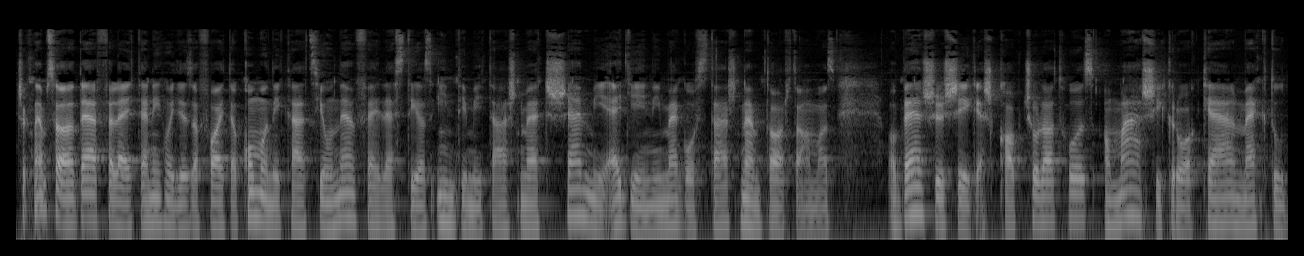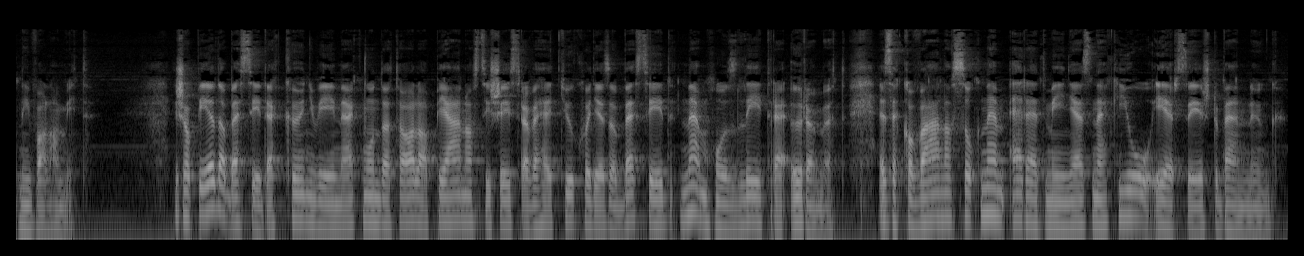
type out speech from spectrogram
Csak nem szabad elfelejteni, hogy ez a fajta kommunikáció nem fejleszti az intimitást, mert semmi egyéni megosztást nem tartalmaz. A bensőséges kapcsolathoz a másikról kell megtudni valamit és a példabeszédek könyvének mondata alapján azt is észrevehetjük, hogy ez a beszéd nem hoz létre örömöt. Ezek a válaszok nem eredményeznek jó érzést bennünk.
